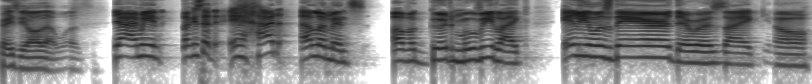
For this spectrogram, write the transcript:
crazy all that was. Yeah, I mean, like I said, it had elements of a good movie. Like Alien was there. There was like you know,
